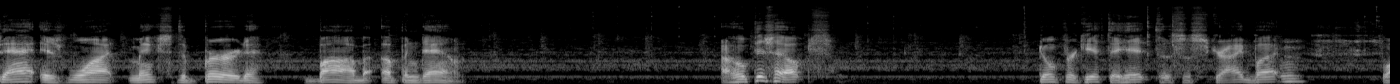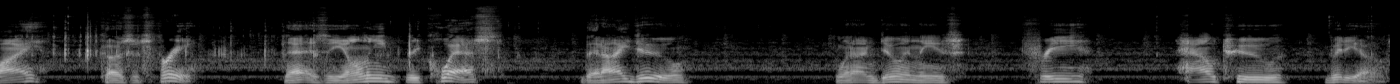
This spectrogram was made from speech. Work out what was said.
that is what makes the bird bob up and down. I hope this helps. Don't forget to hit the subscribe button. Why? Because it's free. That is the only request that I do when I'm doing these free how to videos.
